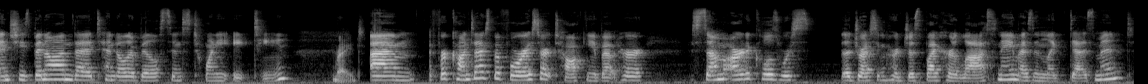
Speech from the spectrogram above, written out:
And she's been on the $10 bill since 2018. Right. Um, for context, before I start talking about her, some articles were addressing her just by her last name, as in like Desmond,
